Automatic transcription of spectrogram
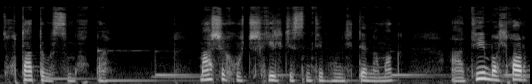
цухтаадаг байсан байхгүй маш их хүчрхийлжсэн тийм хүнэлтэй намайг. А тийм болохоор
